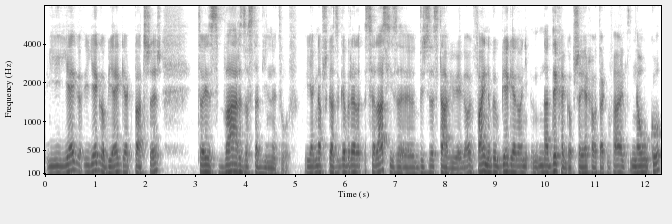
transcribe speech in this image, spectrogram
I jego, jego bieg, jak patrzysz, to jest bardzo stabilny tułów. Jak na przykład z Gebre Selassie byś zestawił jego, fajny był bieg, jak on na dychę go przejechał tak na łuku.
